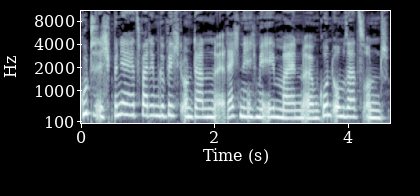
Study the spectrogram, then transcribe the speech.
gut, ich bin ja jetzt bei dem Gewicht und dann rechne ich mir eben meinen ähm, Grundumsatz und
